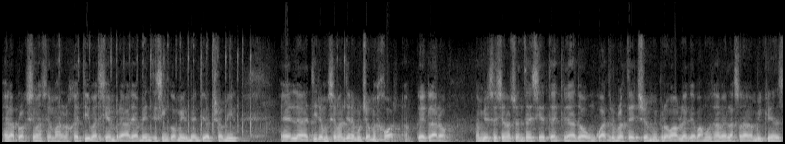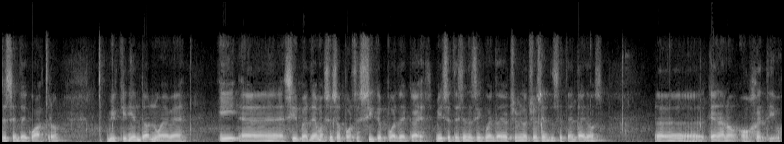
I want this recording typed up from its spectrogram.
en la próxima semana. El objetivo es siempre área 25.000, 28.000. El Ethereum se mantiene mucho mejor, aunque claro, en 1687 creado un cuádruple techo, es muy probable que vamos a ver la zona de 1564, 1509 y eh, si perdemos ese soporte sí que puede caer. 1758, 1872 eh, quedan objetivos.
